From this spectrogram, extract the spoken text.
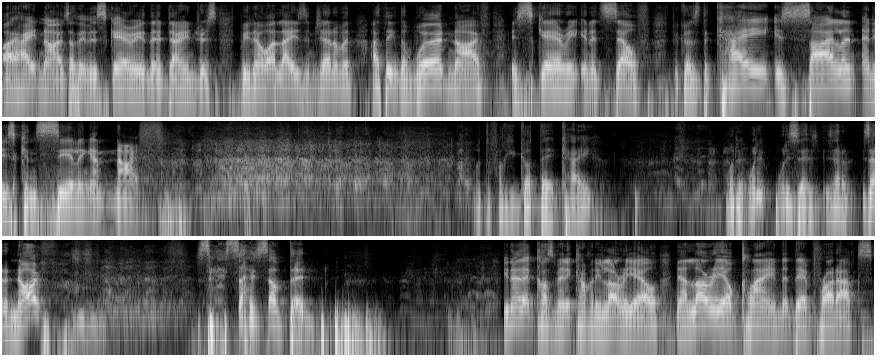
I hate knives. I think they're scary and they're dangerous. But you know what, ladies and gentlemen? I think the word knife is scary in itself because the K is silent and is concealing a knife. what the fuck you got there, K? What, what, what is that? Is that a, is that a knife? say, say something. You know that cosmetic company L'Oreal? Now, L'Oreal claim that their products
